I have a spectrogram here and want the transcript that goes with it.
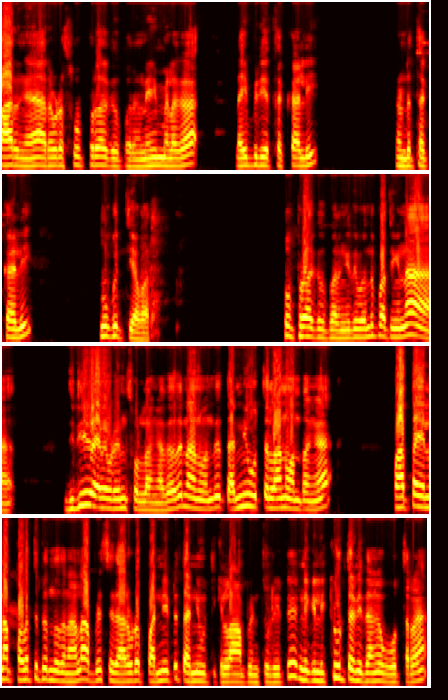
பாருங்கள் அறுவடை சூப்பராக இருக்குது பாருங்கள் நெய் மிளகா லைப்ரரியா தக்காளி ரெண்டு தக்காளி மூக்குத்தி அவர். சூப்பராக இருக்குது பாருங்கள் இது வந்து பார்த்தீங்கன்னா திடீர் அறுவடைன்னு சொல்லாங்க. அதாவது நான் வந்து தண்ணி ஊற்றலான்னு வந்தேங்க. பார்த்தா எல்லாம் பழுத்துட்டு இருந்ததுனால அப்படியே சரி அறுவடை பண்ணிவிட்டு தண்ணி ஊற்றிக்கலாம் அப்படின்னு சொல்லிட்டு இன்றைக்கி லிக்யூட் தண்ணி தாங்க ஊற்றுறேன்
